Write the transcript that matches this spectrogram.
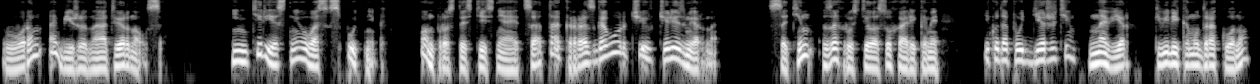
Ворон обиженно отвернулся. «Интересный у вас спутник. Он просто стесняется, а так разговорчив чрезмерно». Сатин захрустила сухариками. «И куда путь держите? Наверх, к великому дракону?»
